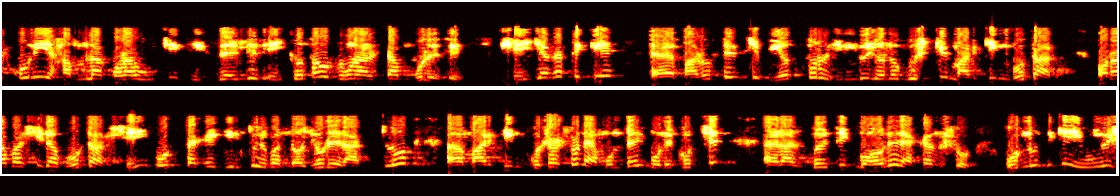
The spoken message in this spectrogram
এখনই হামলা করা উচিত, ইসরায়েলের এই কথাও ডোনাল্ড ট্রাম্প বলেছে। সেই জায়গা থেকে ভারতের যে বৃহত্তর হিন্দু জনগোষ্ঠী মার্কিন ভোটার অনাবাসীরা ভোটার, সেই ভোটটাকে কিন্তু এবার নজরে রাখল মার্কিন প্রশাসন এমনটাই মনে করছেন রাজনৈতিক মহলের একাংশ। অন্যদিকে ইউনিশ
